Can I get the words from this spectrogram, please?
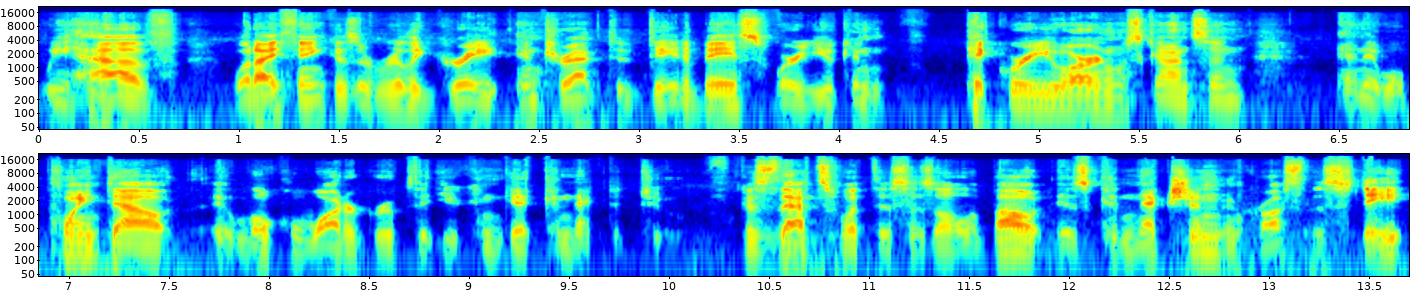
we have what I think is a really great interactive database where you can pick where you are in Wisconsin and it will point out a local water group that you can get connected to. Because that's what this is all about is connection across the state,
